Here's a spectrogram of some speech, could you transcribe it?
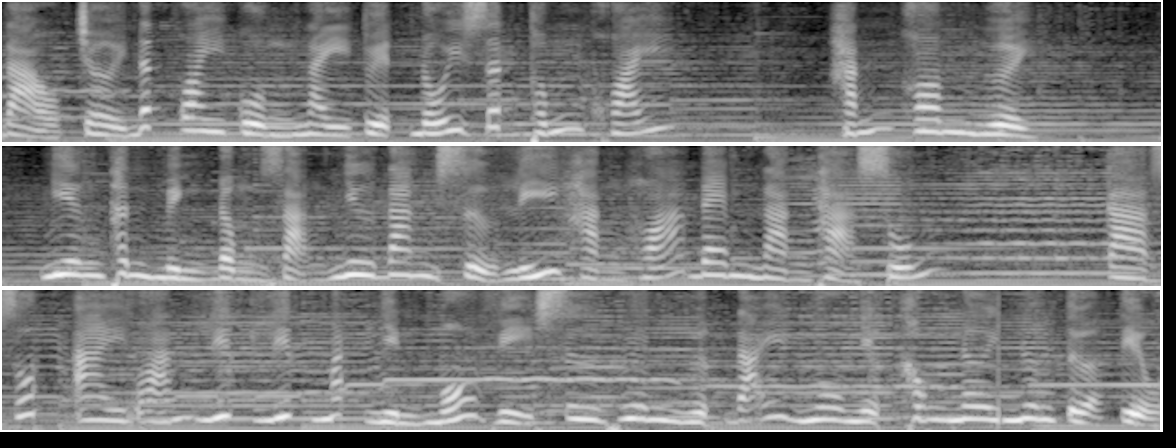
đảo trời đất quay cuồng này tuyệt đối rất thống khoái. Hắn khom người Nghiêng thân mình đồng dạng như đang xử lý hàng hóa đem nàng thả xuống. Cà rốt ai oán liếc liếc mắt nhìn mố vị sư huyên ngược đãi nhô nhược không nơi nương tựa tiểu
